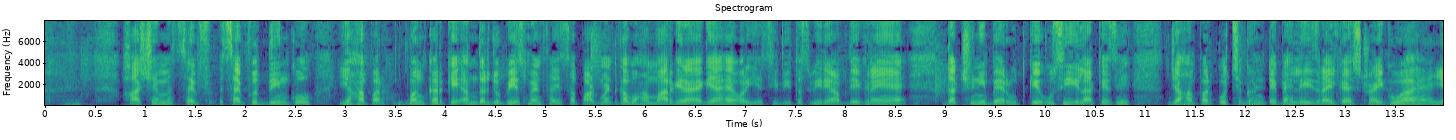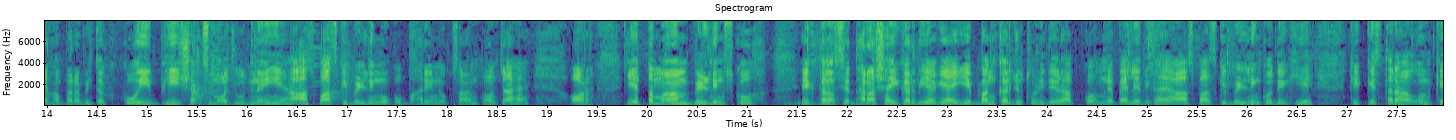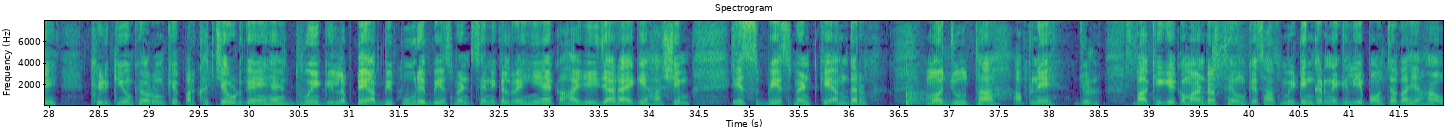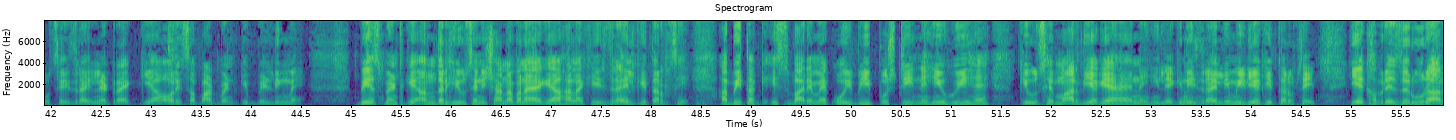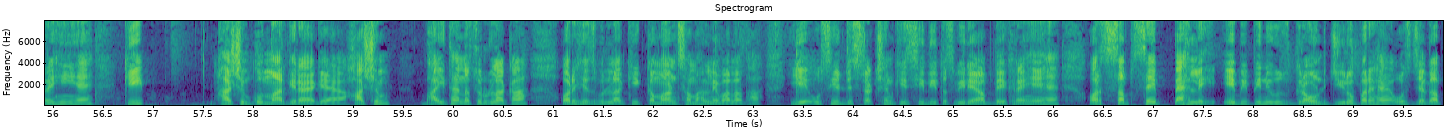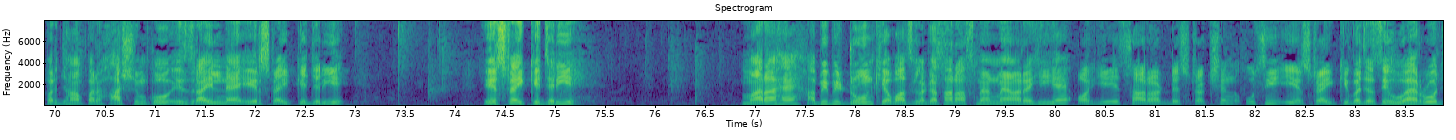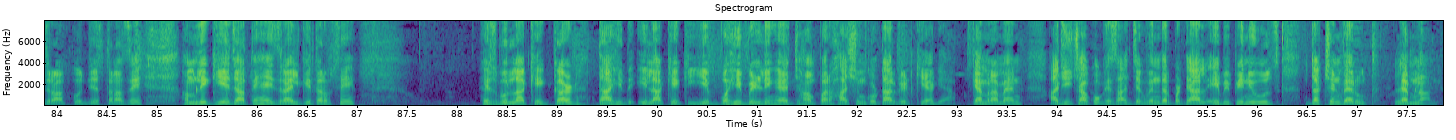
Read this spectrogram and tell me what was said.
हाशिम सैफ, सैफुद्दीन को यहाँ पर बंकर के अंदर जो बेसमेंट था इस अपार्टमेंट का वहाँ मार गिराया गया है और ये सीधी तस्वीरें आप देख रहे हैं दक्षिणी बैरूत के उसी इलाके से जहाँ पर कुछ घंटे पहले इसराइल का स्ट्राइक हुआ है। यहाँ पर अभी तक कोई भी शख्स मौजूद नहीं है। आसपास की बिल्डिंगों को भारी नुकसान पहुँचा है और ये तमाम बिल्डिंग्स को एक तरह से धराशायी कर दिया गया है। ये बंकर जो थोड़ी देर आपको हमने पहले दिखाया आसपास की बिल्डिंग को देखिए कि किस तरह उनके खिड़कियों के और उनके परखच्चे उड़ गए हैं। धुएँ धुएँ की लपटें अब भी पूरे बेसमेंट से निकल रही हैं। कहा यही जा रहा है कि हाशिम इस बेसमेंट के अंदर मौजूद था। अपने जो बाकी के कमांडर्स थे, उनके साथ मीटिंग करने के लिए पहुँचा था यहाँ। उसे इसराइल ने ट्रैक किया और इस अपार्टमेंट की बिल्डिंग में बेसमेंट के अंदर ही उसे निशाना बनाया गया। हालाँकि इसराइल की तरफ़ से अभी तक इस बारे में कोई भी पुष्टि नहीं हुई है कि उसे मार दिया गया है नहीं। लेकिन इसराइली मीडिया की तरफ़ से ये खबरें ज़रूर आ रही हैं कि हाशिम को मार गिराया गया है। हाशिम भाई था नसरुल्ला का और हिजबुल्ला की कमांड संभालने वाला था। ये उसी डिस्ट्रक्शन की सीधी तस्वीरें आप देख रहे हैं और सबसे पहले एबीपी न्यूज़ ग्राउंड ज़ीरो पर है, उस जगह पर जहाँ पर हाशिम को इसराइल ने एयर स्ट्राइक के ज़रिए, एयर स्ट्राइक के ज़रिए मारा है। अभी भी ड्रोन की आवाज़ लगातार आसमान में आ रही है और ये सारा डिस्ट्रक्शन उसी एयर स्ट्राइक की वजह से हुआ है। रोज रात को जिस तरह से हमले किए जाते हैं इसराइल की तरफ़ से हिजबुल्ला के गढ़ दाहिद इलाके की ये वही बिल्डिंग है जहाँ पर हाशिम को टारगेट किया गया। कैमरामैन अजी चाको के साथ जगविंदर पटियाल, एबीपी न्यूज़, दक्षिण बैरूत, लेबनान।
